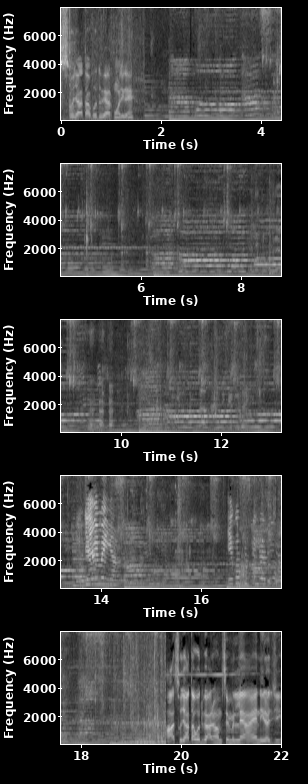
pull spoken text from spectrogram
सुजाता बुद्ध विहार पहुँच गए हैं। आज सुजाता बुद्ध विहार में हमसे मिलने आए हैं नीरज जी।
